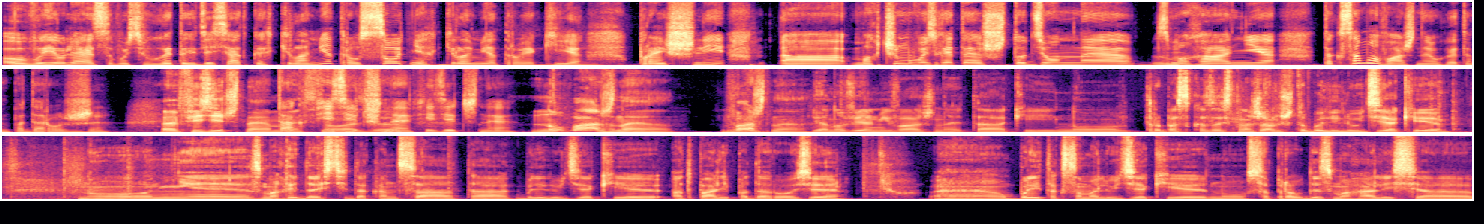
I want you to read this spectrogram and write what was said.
выяўляецца вось у гэтых десятках кіламетраў сотнях кіламетраў якія mm -hmm. прайшлі. А Мачыма вось гэтае штодзённае змаганне таксама важнае ў гэтым падарожжы? Фізічная так фізічная фізічная ну важная то важное ну, яно вельмі важное так і ну трэба сказаць на жаль что былі людзі якія но не змаглі дайсці до конца так былі людзі якія адпалі по дарозе. э, былі таксама людзі якія ну сапраўды змагаліся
